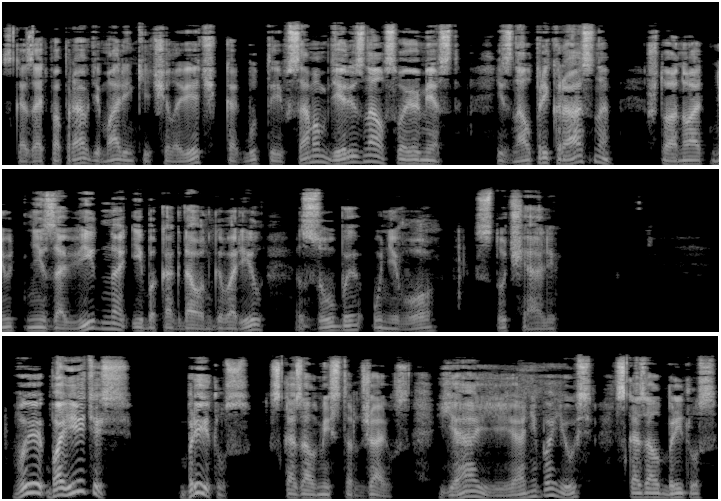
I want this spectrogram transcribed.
Сказать по правде, маленький человечек как будто и в самом деле знал свое место, и знал прекрасно, что оно отнюдь не завидно, ибо, когда он говорил, зубы у него стучали. — Вы боитесь? Бритлс, — сказал мистер Джайлс. — Я... я не боюсь, — сказал Бритлс.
